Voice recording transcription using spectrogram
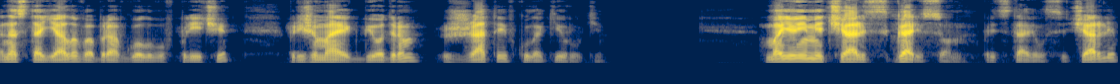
Она стояла, вобрав голову в плечи, прижимая к бедрам сжатые в кулаки руки. «Мое имя Чарльз Гаррисон», — представился Чарли,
